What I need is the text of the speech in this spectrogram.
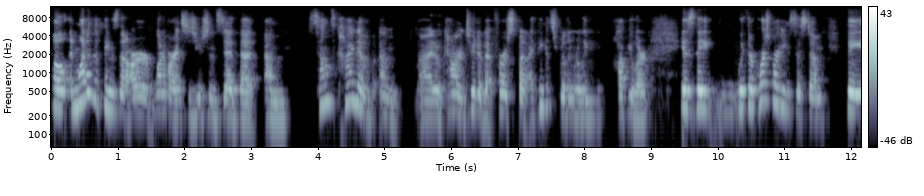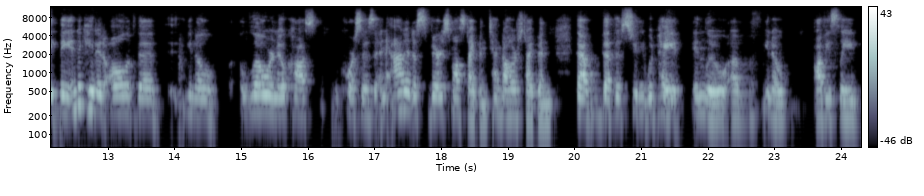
Well, and one of the things that our one of our institutions did that um, sounds kind of um, I know counterintuitive at first, but I think it's really, really popular, is they, with their course marking system, they, they indicated all of the, you know, low or no cost courses and added a very small stipend, $10 stipend that, that the student would pay in lieu of, you know, obviously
